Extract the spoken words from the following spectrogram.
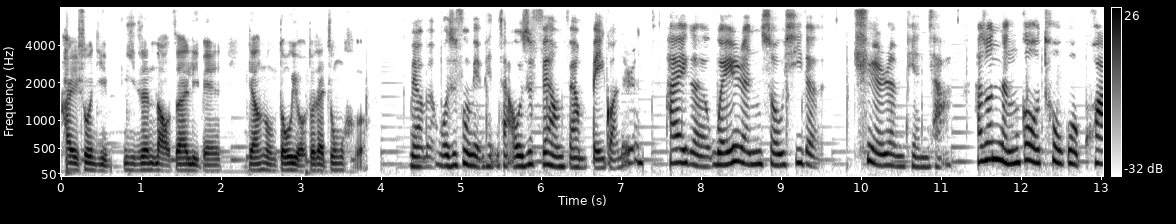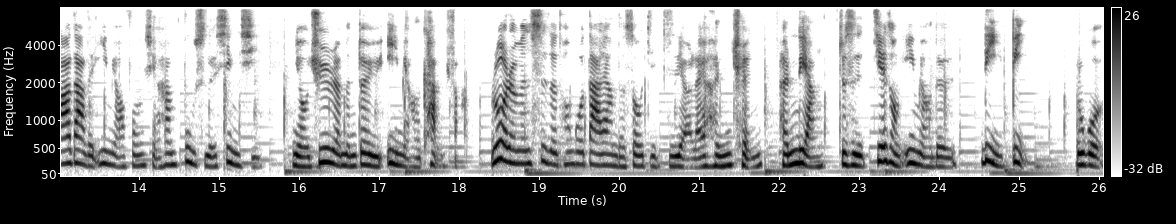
还是说你你的脑子里边两种都有，都在中和？没有没有，我是负面偏差，我是非常非常悲观的人。还有一个为人熟悉的确认偏差，他说能够透过夸大的疫苗风险和不实的信息，扭曲人们对于疫苗的看法。如果人们试着通过大量的收集资料来衡权衡量，就是接种疫苗的利弊。如果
